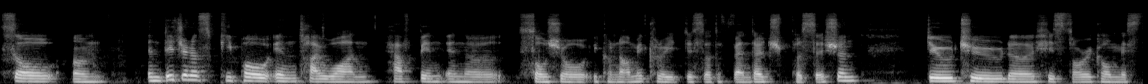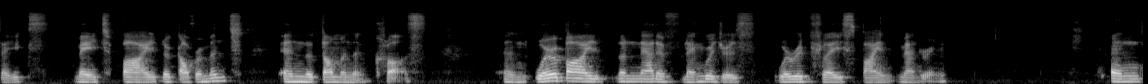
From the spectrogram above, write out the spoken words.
So um, indigenous people in Taiwan have been in a socio-economically disadvantaged position due to the historical mistakes made by the government and the dominant class, and whereby the native languages were replaced by Mandarin. And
